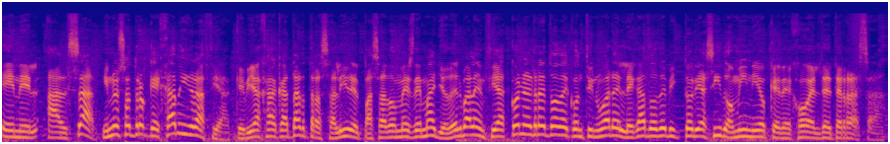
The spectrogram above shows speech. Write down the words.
en el Al-Sad. Y no es otro que Javi Gracia, que viaja a Qatar tras salir el pasado mes de mayo del Valencia con el reto de continuar el legado de victorias y dominio que dejó el de Terrassa.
